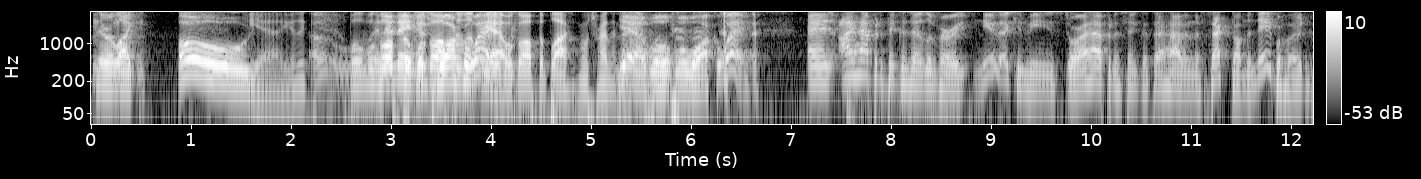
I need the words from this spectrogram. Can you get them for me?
They were like, "Oh, yeah, you're like, oh," well, we'll and go up the, they we'll just go up walk to the, away. yeah, we'll go up the block and we'll try the next yeah, one. we'll we'll walk away. And I happen to think, because I live very near that convenience store, I happen to think that that had an effect on the neighborhood,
